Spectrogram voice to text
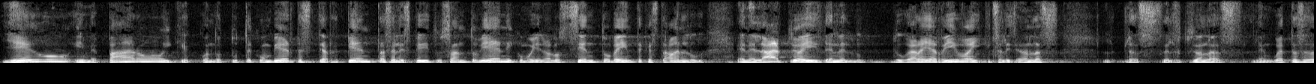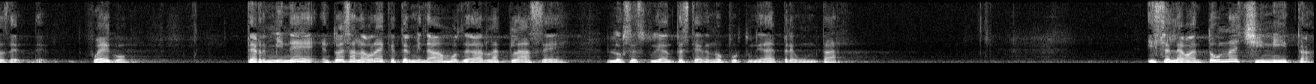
Llego y me paro y que cuando tú te conviertes y te arrepientas, el Espíritu Santo viene y como llenó los 120 que estaban en el atrio ahí, en el lugar ahí arriba y que se les llenan las, las, se les pusieron las lengüetas esas de, de fuego. Terminé, entonces a la hora de que terminábamos de dar la clase, los estudiantes tenían oportunidad de preguntar. Y se levantó una chinita,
